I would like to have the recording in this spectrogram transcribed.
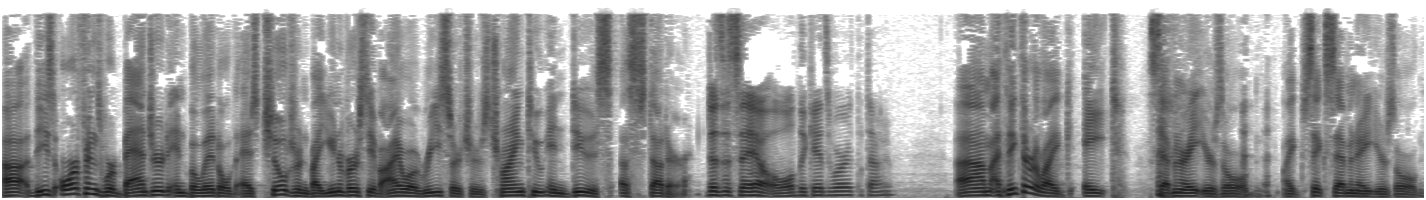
Uh, these orphans were badgered and belittled as children by University of Iowa researchers trying to induce a stutter. Does it say how old the kids were at the time? Um, I think they were like eight, seven or eight years old, like six, seven, eight years old.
